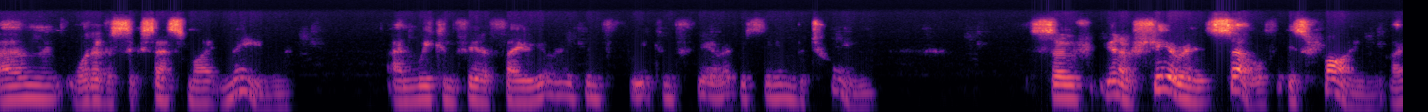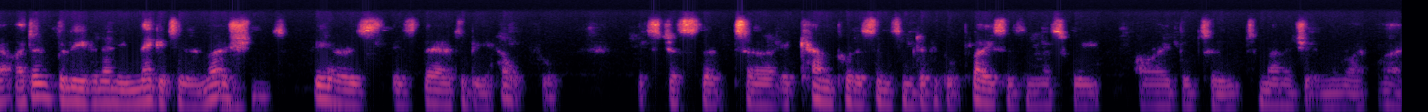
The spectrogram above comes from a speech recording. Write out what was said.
um, whatever success might mean, and we can fear failure, and we can we can fear everything in between. So you know, fear in itself is fine. I, I don't believe in any negative emotions. Fear is is there to be helpful. It's just that uh, it can put us in some difficult places unless we are able to, to manage it in the right way.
